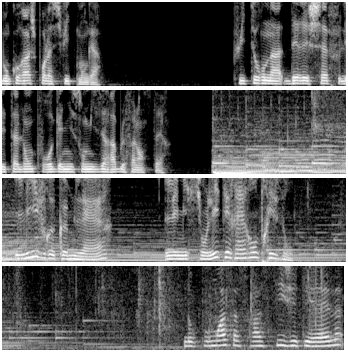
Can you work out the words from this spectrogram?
Bon courage pour la suite, mon gars puis tourna derechef les talons pour regagner son misérable phalanstère. Livre comme l'air, l'émission littéraire en prison. Donc pour moi, ça sera si j'étais elle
